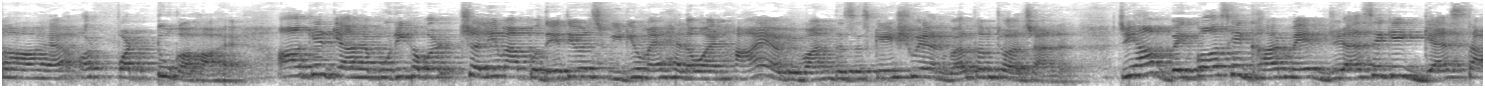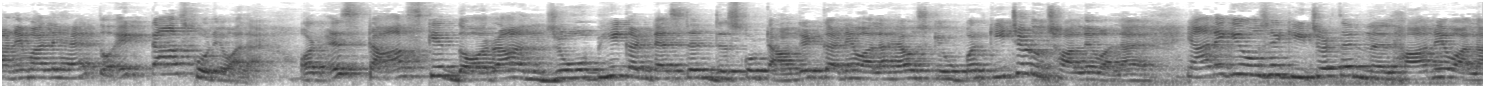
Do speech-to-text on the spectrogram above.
कहा है और फट्टू कहा है। आखिर क्या है पूरी खबर? चलिए मैं आपको देती हूँ इस वीडियो में। Hello and hi everyone this is Keshavi and welcome to our channel जी हाँ बिग बॉस के घर में जैसे कि गेस्ट आने वाले हैं तो एक टास्क होने वाला है। और इस टास्क के दौरान जो भी कंटेस्टेंट जिसको टारगेट करने वाला है, उसके ऊपर कीचड़ उछालने वाला है। यानी कि उसे कीचड़ से नहाने वाला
